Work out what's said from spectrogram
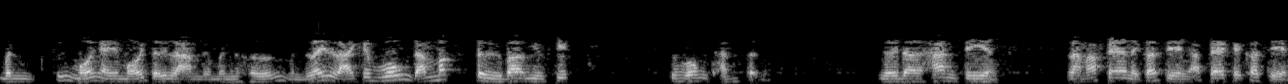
Mình cứ mỗi ngày mỗi tự làm rồi mình hưởng, mình lấy lại cái vốn đã mất từ bao nhiêu kiếp. Cái vốn thanh tịnh. Người đời ham tiền. Làm áp phe này có tiền áp phe kia có tiền.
